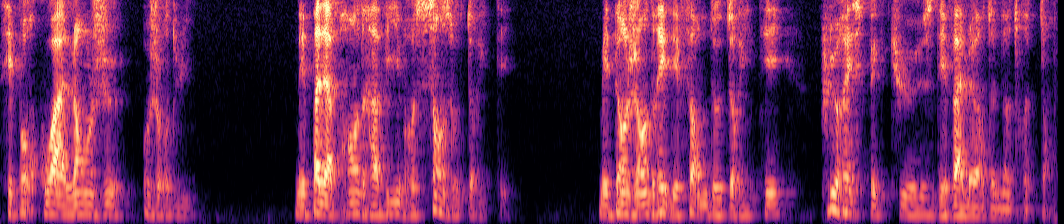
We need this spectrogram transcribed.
C'est pourquoi l'enjeu aujourd'hui n'est pas d'apprendre à vivre sans autorité, mais d'engendrer des formes d'autorité plus respectueuses des valeurs de notre temps.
